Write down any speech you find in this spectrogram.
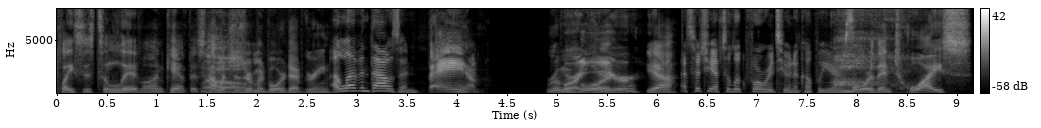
places to live on campus. How much is room and board, Deb Green? eleven thousand. Bam. Room For and a board. year? Yeah. That's what you have to look forward to in a couple years. More than twice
